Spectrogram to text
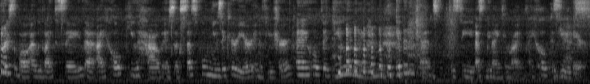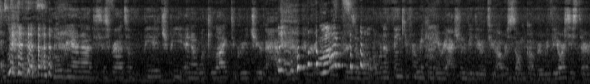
First of all, I would like to say that I hope you have a successful music career in the future. And I hope that you and Megan will be given chance to see SB19 live. I hope to see yes. you there. Hello, Brianna. This is Rad of PHP, and I would like to greet you a happy, happy birthday. What? First of all, I want to thank you for making a reaction video to our song cover with your sister,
